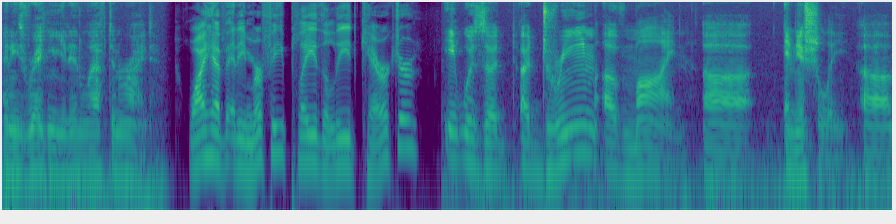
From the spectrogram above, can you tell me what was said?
and he's raking it in left and right. Why have Eddie Murphy play the lead character? It was a, a dream of mine uh, initially. Uh,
